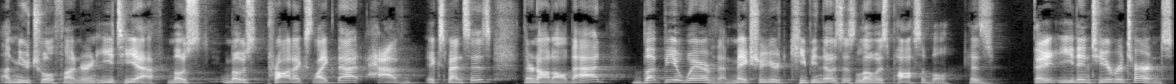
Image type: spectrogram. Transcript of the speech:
a mutual fund or an ETF. Most most products like that have expenses. They're not all bad, but be aware of them. Make sure you're keeping those as low as possible because they eat into your returns.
